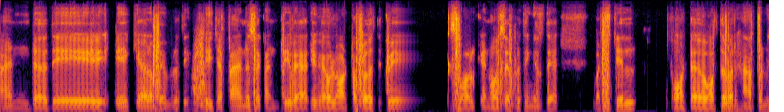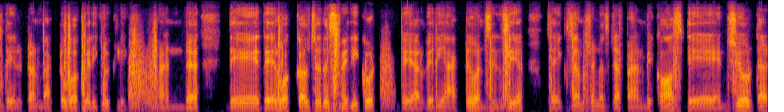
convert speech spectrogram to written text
and uh, they take care of everything. See, Japan is a country where you have a lot of earthquakes, volcanoes, everything is there, but still what uh, whatever happens they return back to work very quickly and uh, they their work culture is very good they are very active and sincere the exemption is japan because they ensure that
